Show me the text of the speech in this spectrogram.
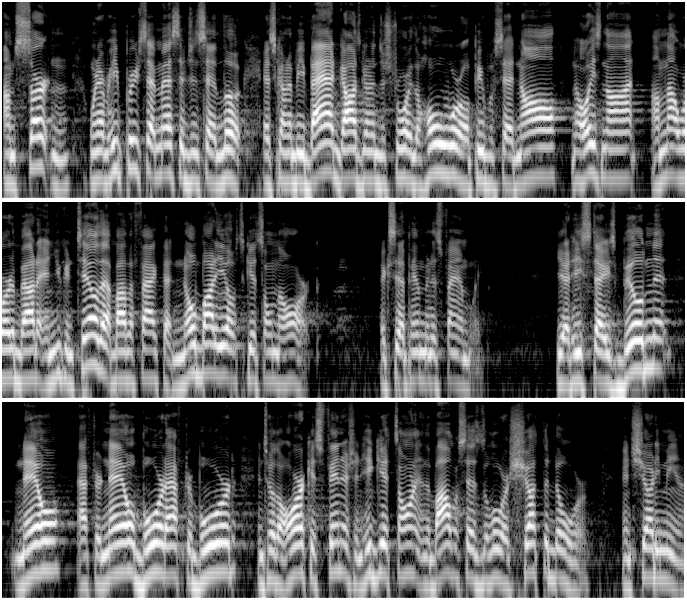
I'm certain, whenever he preached that message and said, Look, it's going to be bad, God's going to destroy the whole world, people said, No, no, he's not. I'm not worried about it. And you can tell that by the fact that nobody else gets on the ark except him and his family. Yet he stays building it, nail after nail, board after board, until the ark is finished and he gets on it. And the Bible says the Lord shut the door and shut him in.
